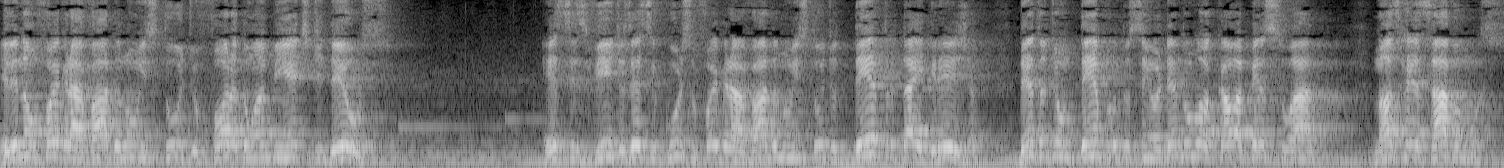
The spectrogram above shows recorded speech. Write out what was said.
Ele não foi gravado num estúdio fora de um ambiente de Deus. Esses vídeos, esse curso foi gravado num estúdio dentro da igreja, dentro de um templo do Senhor, dentro de um local abençoado. Nós rezávamos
